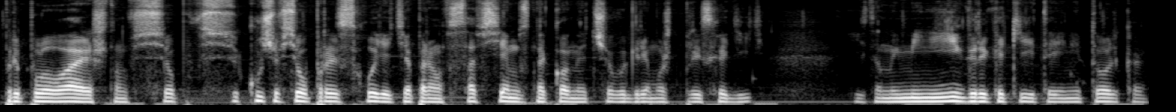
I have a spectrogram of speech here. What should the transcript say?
приплываешь, там все, все куча всего происходит, тебя прям совсем знакомят, что в игре может происходить. И там и мини-игры какие-то, и не только.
